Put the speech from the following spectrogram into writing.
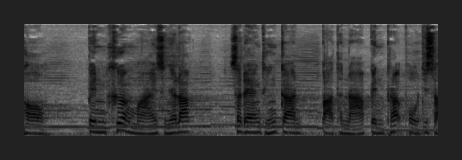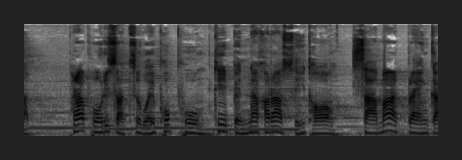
ทอง เป็นเครื่องหมายสัญลักษณ์ แสดงถึงการปรารถนาเป็นพระโพธิสัตว์ พระโพธิสัตว์เสวยภพภูมิที่เป็นนาคราชสีทอง สามารถแปลงก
